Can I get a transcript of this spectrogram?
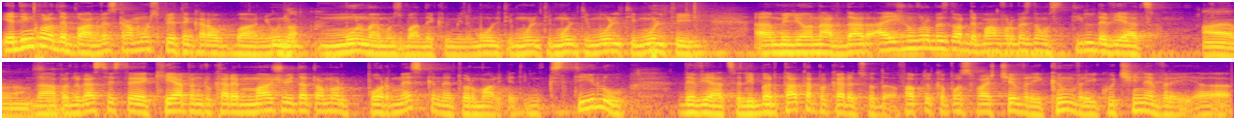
e dincolo de bani. Vezi că am mulți prieteni care au bani, unii Da. mult mai mulți bani decât mine, multi, multi, multi, multi, multi uh, milionari. Dar aici nu vorbesc doar de bani, vorbesc de un stil de viață. Aia vreau să Da, pentru că asta este cheia pentru care majoritatea oamenilor pornesc în network marketing. Stilul de viață, libertatea pe care ți-o dă, faptul că poți să faci ce vrei, când vrei, cu cine vrei. Uh,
